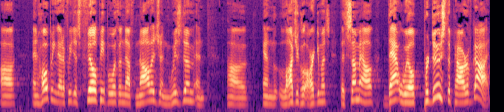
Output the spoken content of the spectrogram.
uh, and hoping that if we just fill people with enough knowledge and wisdom and, uh, and logical arguments, that somehow that will produce the power of God.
